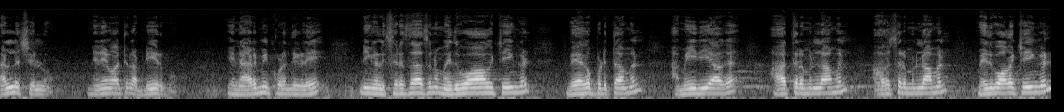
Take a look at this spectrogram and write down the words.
நல்ல செல்லும். நினைவாற்றல் அப்படியே இருக்கும். என் அருமை குழந்தைகளே நீங்கள் சிரசாசனம் மெதுவாக செய்யுங்கள். வேகப்படுத்தாமல் அமைதியாக ஆத்திரமில்லாமல் அவசரமில்லாமல் மெதுவாக செய்யுங்கள்.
